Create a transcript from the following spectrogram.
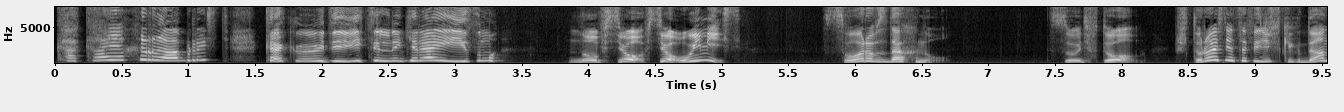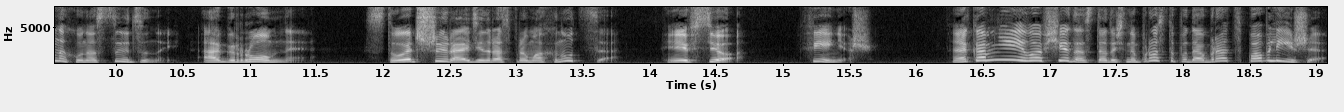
Какая храбрость! Какой удивительный героизм! Ну все, все, уймись! Сора вздохнул. Суть в том, что разница физических данных у нас с Идзуной огромная. Стоит Шира один раз промахнуться, и все, финиш. А ко мне и вообще достаточно просто подобраться поближе.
